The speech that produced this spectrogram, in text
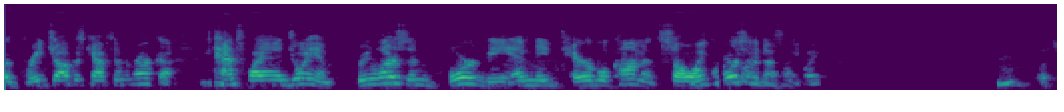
a great job as Captain America. Hence why I enjoy him. Brie Larson bored me and made terrible comments. So my of course I grandma don't doesn't like. like. Hmm? What's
